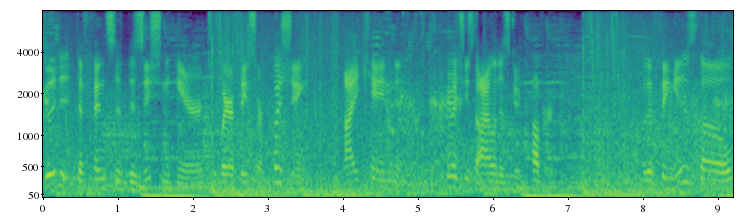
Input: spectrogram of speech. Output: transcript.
good defensive position here to where if they start pushing, I can pretty much use the island as good cover. But the thing is, though,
